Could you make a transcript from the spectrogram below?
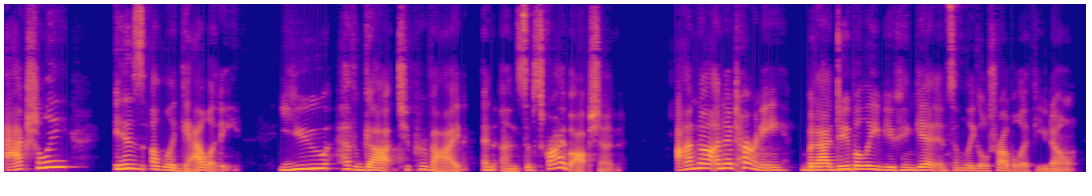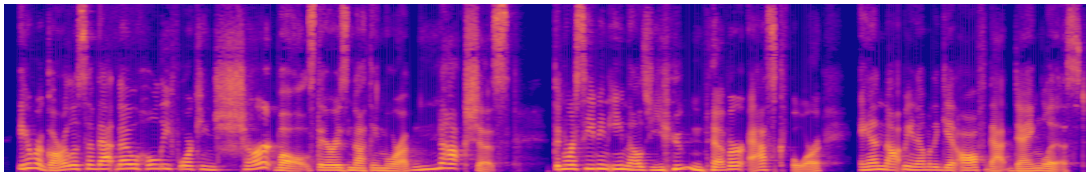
actually is a legality. You have got to provide an unsubscribe option. I'm not an attorney, but I do believe you can get in some legal trouble if you don't. Irregardless of that, though, holy forking shirt balls, there is nothing more obnoxious than receiving emails you never ask for and not being able to get off that dang list.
